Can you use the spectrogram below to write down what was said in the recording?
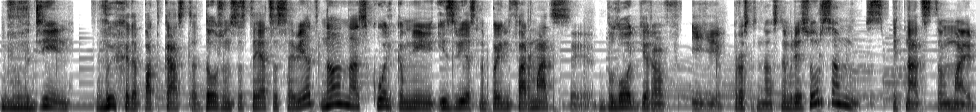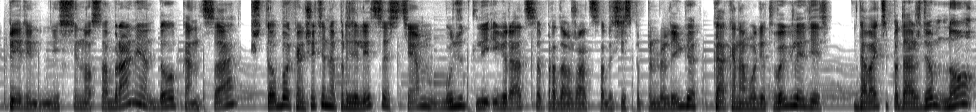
в день выхода подкаста должен состояться совет, но насколько мне известно по информации блогеров и просто новостным ресурсам, с 15 мая перенесено собрание до конца, чтобы окончательно определиться с тем, будет ли играться, продолжаться российская премьер-лига, как она будет выглядеть. Давайте подождем, но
